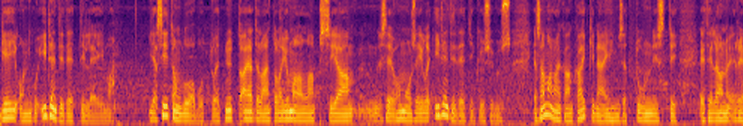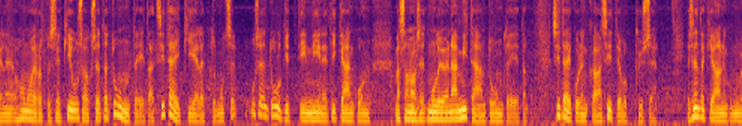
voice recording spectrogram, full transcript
gay on niin identiteettileima. Ja siitä on luovuttu, että nyt ajatellaan, että ollaan Jumalan lapsia, se homous ei ole identiteettikysymys. Ja samaan aikaan kaikki nämä ihmiset tunnisti, että heillä on edelleen homoerottisia kiusauksia tai tunteita. Että sitä ei kielletty, mutta se usein tulkittiin niin, että ikään kuin mä sanoisin, että mulla ei ole enää mitään tunteita. Sitä ei kuitenkaan, siitä ei ollut kyse. Ja sen takia on niin kuin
